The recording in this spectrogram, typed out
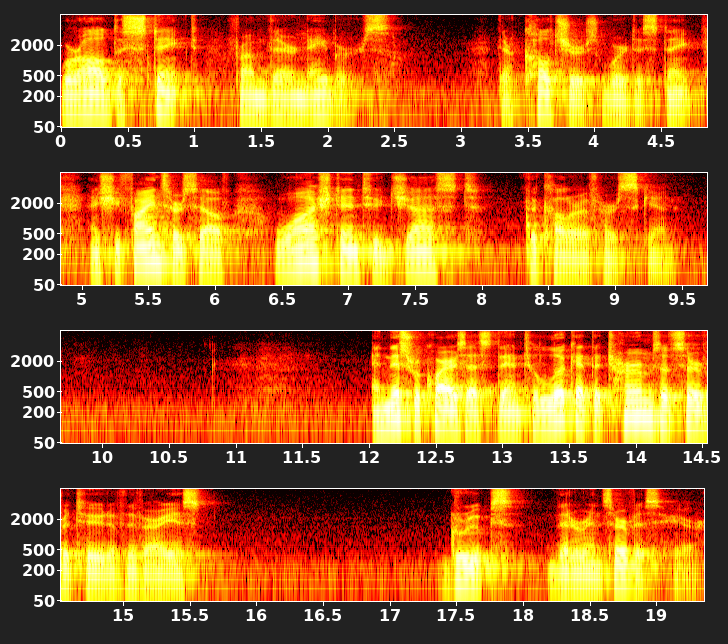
were all distinct from their neighbors. Their cultures were distinct. And she finds herself washed into just the color of her skin. And this requires us then to look at the terms of servitude of the various groups that are in service here.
